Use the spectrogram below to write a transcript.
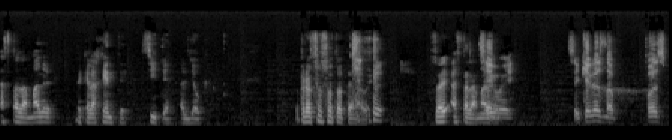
hasta la madre de que la gente cite al Joker. Pero eso es otro tema, güey. Soy hasta la madre. Sí, güey. Si quieres, lo puedes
